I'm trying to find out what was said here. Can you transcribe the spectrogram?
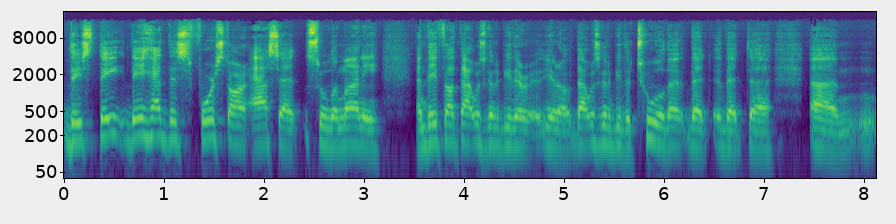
They they they had this four star asset Soleimani, and they thought that was going to be their you know that was going to be the tool that that that uh, um,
